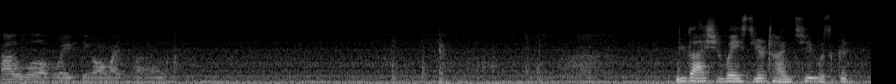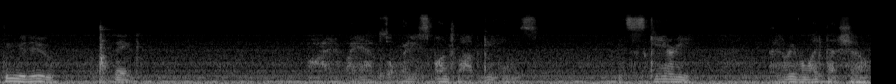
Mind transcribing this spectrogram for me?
I love wasting all my time. You guys should waste your time too. It's a good thing to do, I think. Why do I have so many SpongeBob games? It's scary. I don't even like that show.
